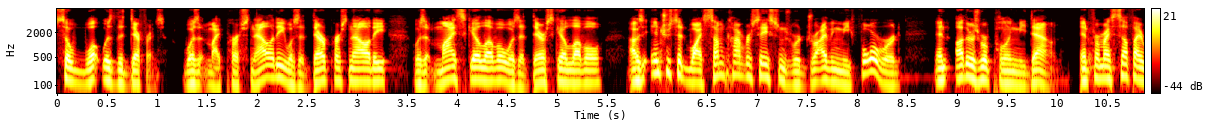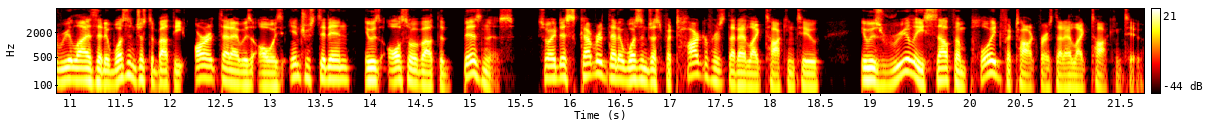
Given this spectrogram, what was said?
So, what was the difference? Was it my personality? Was it their personality? Was it my skill level? Was it their skill level? I was interested why some conversations were driving me forward and others were pulling me down. And for myself, I realized that it wasn't just about the art that I was always interested in, it was also about the business. So, I discovered that it wasn't just photographers that I liked talking to, it was really self employed photographers that I liked talking to.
